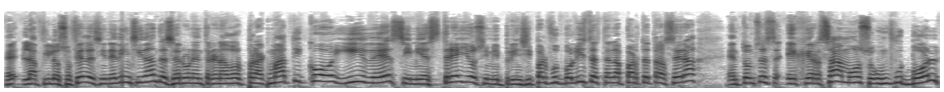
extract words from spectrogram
eh, la filosofía de Zinedine Zidane de ser un entrenador pragmático y de si mi estrello, si mi principal futbolista está en la parte trasera, entonces ejerzamos un fútbol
